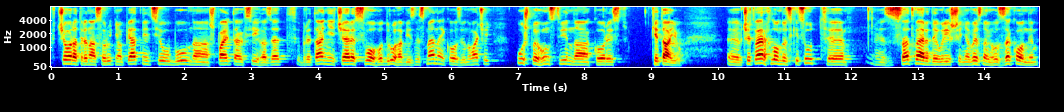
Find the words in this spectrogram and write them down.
вчора, 13 грудня в п'ятницю, був на шпальтах всіх газет Британії через свого друга бізнесмена, якого звинувачують у шпигунстві на користь Китаю. Е, В четвер лондонський суд е, затвердив рішення, визнав його законним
